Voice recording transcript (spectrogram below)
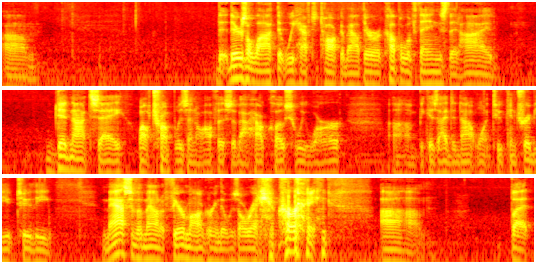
Um, th- there's a lot that we have to talk about. There are a couple of things that I did not say while Trump was in office about how close we were, um, because I did not want to contribute to the massive amount of fear mongering that was already occurring. Um, but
